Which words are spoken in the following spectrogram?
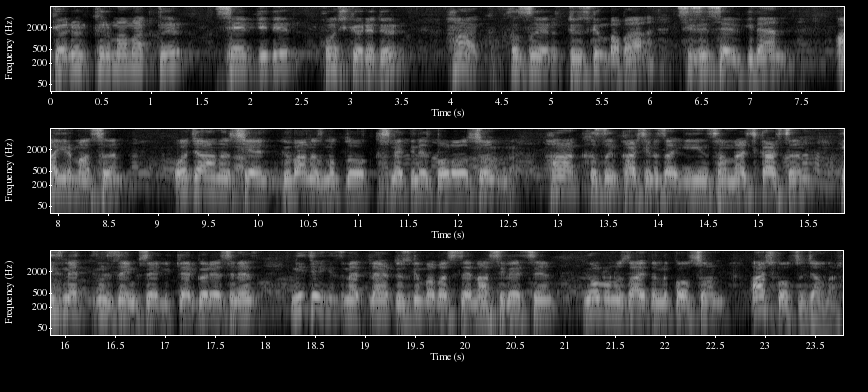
gönül kırmamaktır, sevgidir, hoşgörüdür. Hak, Hızır, Düzgün Baba sizi sevgiden ayırmasın. Ocağınız şen, yuvanız mutlu, kısmetiniz bol olsun. Hak, Hızır karşınıza iyi insanlar çıkarsın. Hizmetinizden güzellikler göresiniz. Nice hizmetler Düzgün Baba size nasip etsin. Yolunuz aydınlık olsun. Aşk olsun canlar.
